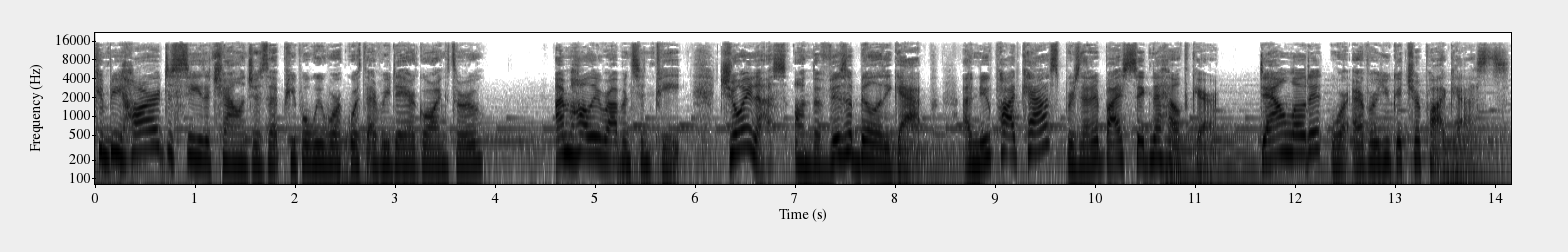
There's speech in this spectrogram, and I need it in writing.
can be hard to see the challenges that people we work with every day are going through. I'm Holly Robinson Peete. Join us on The Visibility Gap, a new podcast presented by Cigna Healthcare. Download it wherever you get your podcasts.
